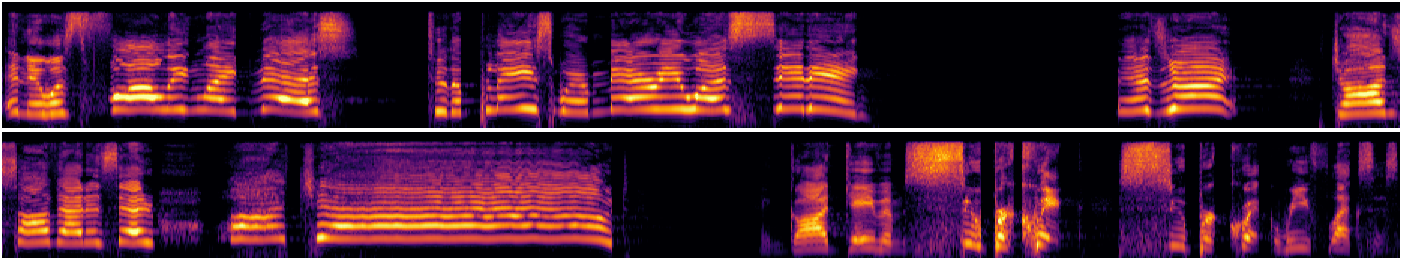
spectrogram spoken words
And it was falling like this to the place where Mary was sitting. That's right. John saw that and said, Watch out! And God gave him super quick, super quick reflexes.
